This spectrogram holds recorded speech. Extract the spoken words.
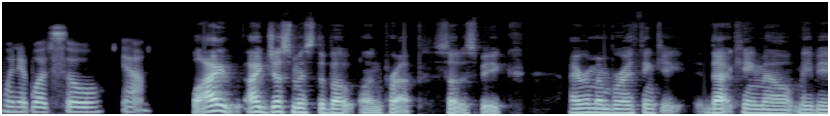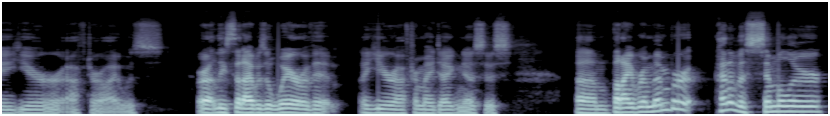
when it was so yeah Well, I I just missed the boat on prep, so to speak. I remember I think it, that came out maybe a year after I was, or at least that I was aware of it a year after my diagnosis. Um, but I remember kind of a similar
